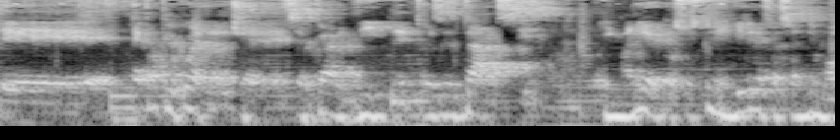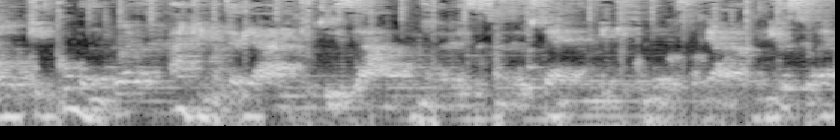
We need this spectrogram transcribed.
E è proprio quello, cioè cercare di presentarsi in maniera ecosostenibile facendo in modo che comunque anche i materiali che utilizziamo nella realizzazione dello stand e che comunque forniamo alla comunicazione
